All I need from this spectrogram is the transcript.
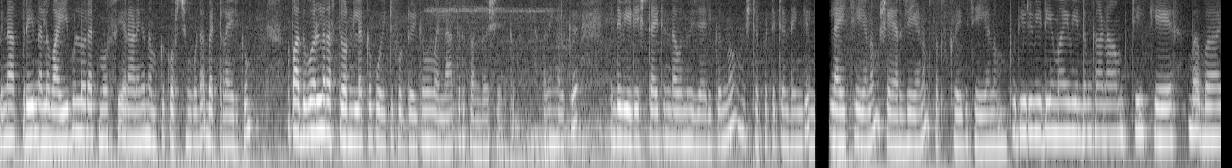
പിന്നെ അത്രയും നല്ല വൈബുള്ള ഒരു അറ്റ്മോസ്ഫിയർ ആണെങ്കിൽ നമുക്ക് കുറച്ചും കൂടെ ബെറ്റർ ആയിരിക്കും. അപ്പോൾ അതുപോലുള്ള റെസ്റ്റോറന്റിലൊക്കെ പോയിട്ട് ഫുഡ് കഴിക്കുമ്പോൾ വല്ലാത്തൊരു സന്തോഷമായിരിക്കും അപ്പോൾ നിങ്ങൾക്ക് എന്റെ വീഡിയോ ഇഷ്ടമായിട്ടുണ്ടാവുമെന്ന് വിചാരിക്കുന്നു. ഇഷ്ടപ്പെട്ടിട്ടുണ്ടെങ്കിൽ ലൈക്ക് ചെയ്യണം ഷെയർ ചെയ്യണം സബ്സ്ക്രൈബ് ചെയ്യണം. പുതിയൊരു വീഡിയോയുമായി വീണ്ടും കാണാം. ടേക്ക് കെയർ ബൈ ബൈ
